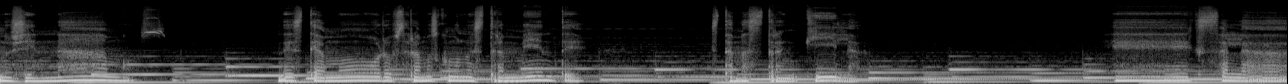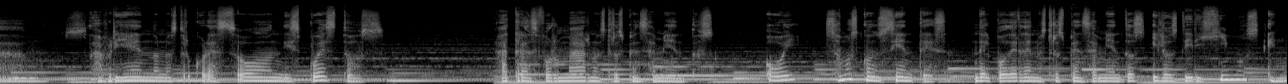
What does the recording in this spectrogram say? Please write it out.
Nos llenamos de este amor, observamos cómo nuestra mente está más tranquila. Exhalamos, abriendo nuestro corazón, dispuestos a transformar nuestros pensamientos. Hoy somos conscientes del poder de nuestros pensamientos y los dirigimos en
